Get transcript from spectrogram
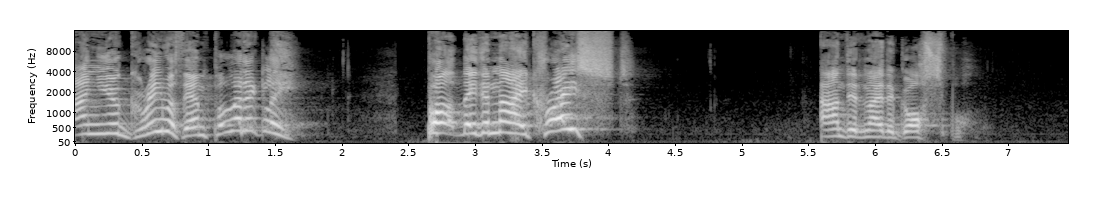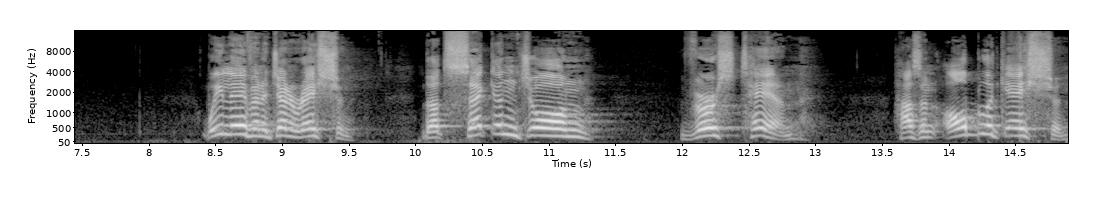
and you agree with them politically. But they deny Christ. And they deny the gospel. We live in a generation that 2 John verse 10 has an obligation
